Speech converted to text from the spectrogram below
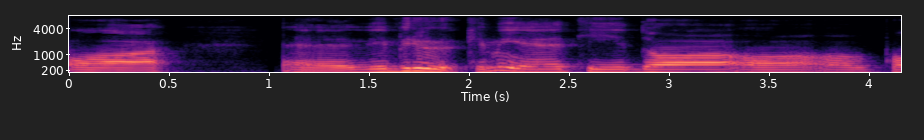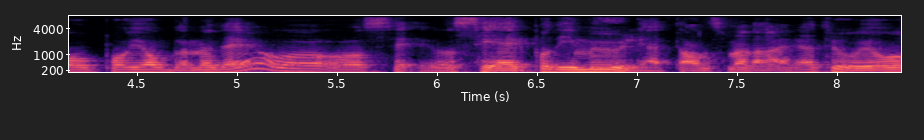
og vi bruker mye tid og, og, på, på, å jobbe med det, og, se, og, ser på de mulighetene som er der. Jeg tror jo,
